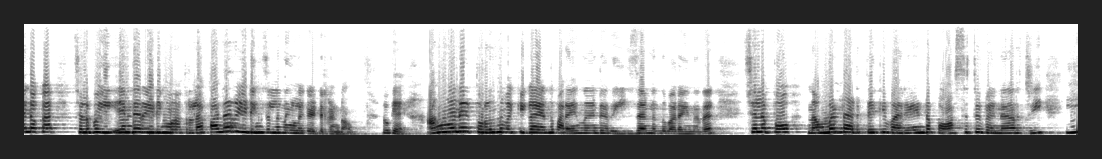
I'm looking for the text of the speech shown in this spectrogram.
എന്നൊക്കെ ചിലപ്പോൾ എന്റെ റീഡിംഗ് മാത്രമല്ല പല റീഡിങ്സിലും നിങ്ങൾ കേട്ടിട്ടുണ്ടാവും. ഓക്കെ അങ്ങനെ തുറന്നു വെക്കുക എന്ന് പറയുന്നതിന്റെ റീസൺ എന്ന് പറയുന്നത്. ചിലപ്പോ നമ്മളുടെ അടുത്തേക്ക് വരേണ്ട പോസിറ്റീവ് എനർജി ഈ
